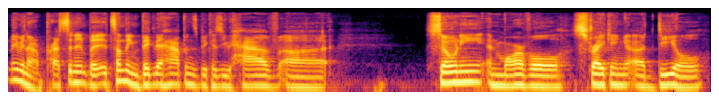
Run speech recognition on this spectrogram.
maybe not a precedent, but it's something big that happens because you have uh, Sony and Marvel striking a deal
